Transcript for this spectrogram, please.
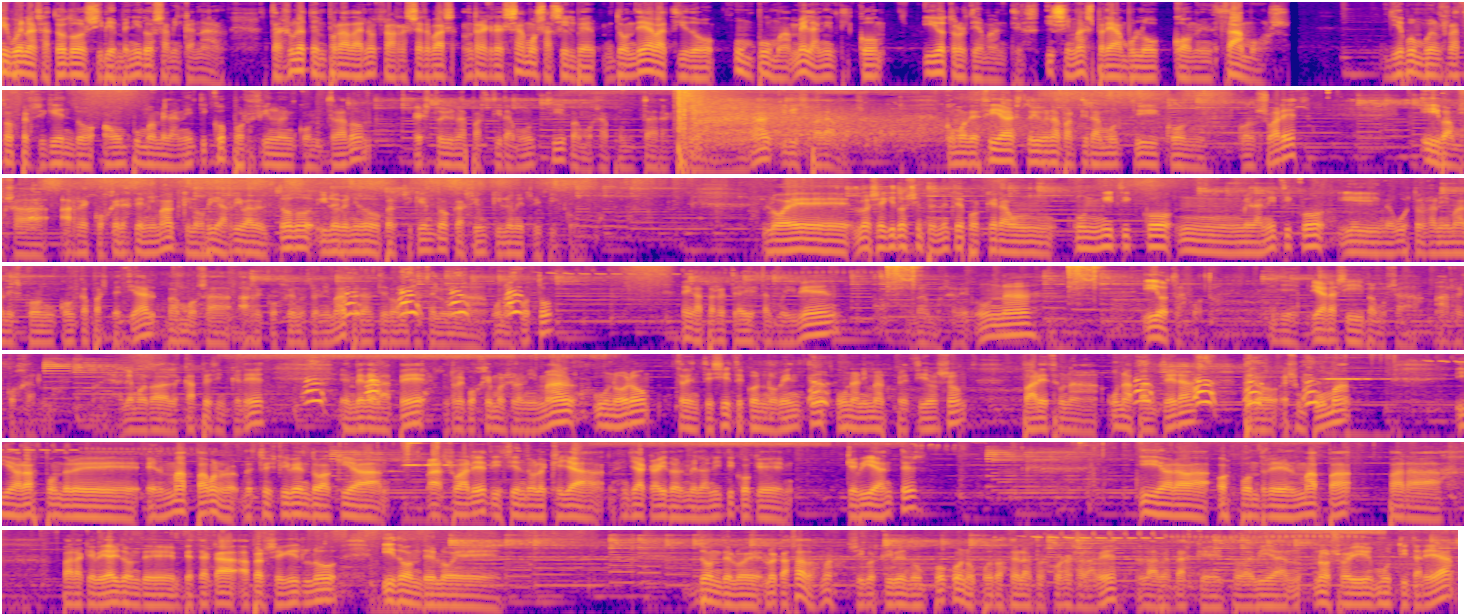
Muy buenas a todos y bienvenidos a mi canal. Tras una temporada en otras reservas, regresamos a Silver, donde ha batido un puma melanítico y otros diamantes. Y sin más preámbulo, comenzamos. Llevo un buen rato persiguiendo a un puma melanítico, por fin lo he encontrado. Estoy en una partida multi, vamos a apuntar aquí y disparamos. Como decía, estoy en una partida multi con, con Suárez y vamos a, recoger este animal que lo vi arriba del todo y lo he venido persiguiendo casi un kilómetro y pico. Lo he, seguido simplemente porque era un, mítico mm, melanítico y me gustan los animales con, capa especial. Vamos a, recoger nuestro animal, pero antes vamos a hacer una, foto. Venga, perrete, ahí está muy bien. Vamos a ver una y otra foto y, ahora sí vamos a, recogerlo. Le hemos dado el escape sin querer. En vez de la P recogemos el animal. Un oro 37,90 un animal precioso. Parece una, una pantera pero es un puma. Y ahora os pondré el mapa. Bueno le estoy escribiendo aquí a, a Suárez diciéndole que ya, ya ha caído el melanítico que, que vi antes y ahora os pondré el mapa para para que veáis dónde empecé acá a perseguirlo y dónde lo he donde lo he, cazado. Sigo escribiendo un poco no puedo hacer las dos cosas a la vez. La verdad es que todavía no soy multitarea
